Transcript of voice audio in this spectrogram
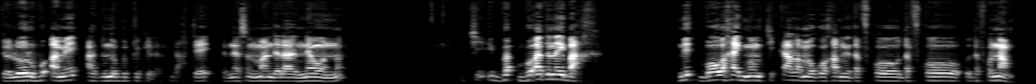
te loolu bu amee àdduna bu tukki la ndaxte Nelson Mandela newoon na ci ba bu àddunay baax nit boo waxee ak moom ci kàllaama goo xam ne daf ko daf ko daf ko nàmp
